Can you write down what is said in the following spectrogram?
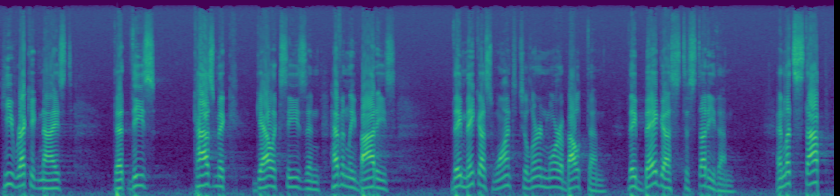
he recognized that these cosmic galaxies and heavenly bodies, they make us want to learn more about them. They beg us to study them. And let's stop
